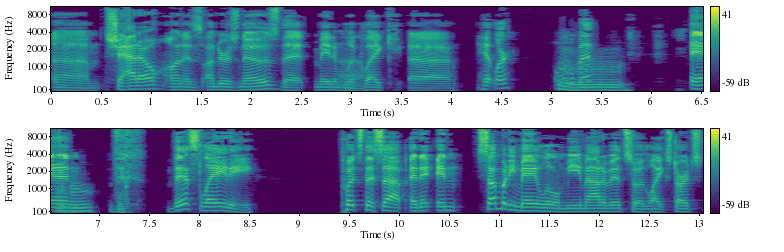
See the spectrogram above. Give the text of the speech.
um, shadow on his, under his nose that made him look Oh. like, uh, Hitler a little bit. And mm-hmm. this lady puts this up and it, and somebody made a little meme out of it. So it like starts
